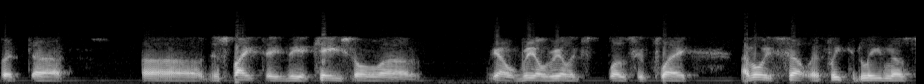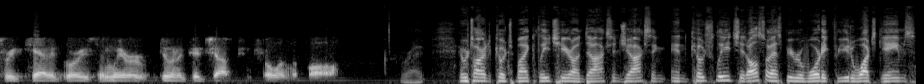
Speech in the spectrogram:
But uh, uh, despite the the occasional, uh, you know, real real explosive play, I've always felt if we could lead in those three categories, then we were doing a good job controlling the ball. Right. And we're talking to Coach Mike Leach here on Docs and Jocks. And, and, Coach Leach, it also has to be rewarding for you to watch games,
